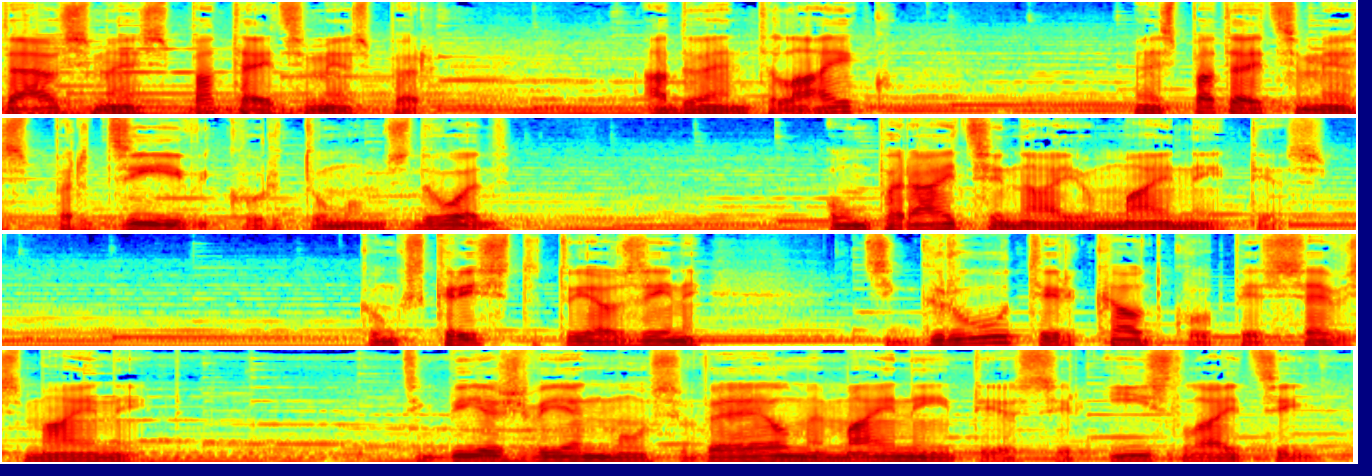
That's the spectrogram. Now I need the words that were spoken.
Tēvs, mēs pateicamies par adventa laiku, mēs pateicamies par dzīvi, kuru Tu mums dod, un par aicinājumu mainīties. Kungs, Kristu, Tu jau zini, cik grūti ir kaut ko pie sevis mainīt, cik bieži vien mūsu vēlme mainīties ir īslaicīga,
